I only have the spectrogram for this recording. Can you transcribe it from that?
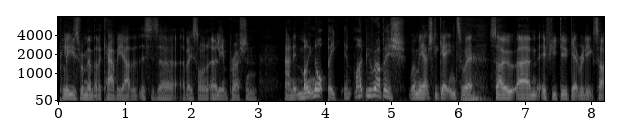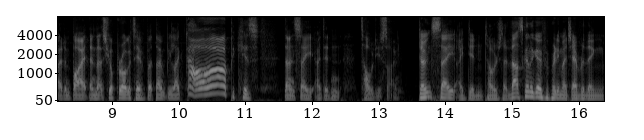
please remember the caveat that this is a, a based on an early impression, and it might not be. It might be rubbish when we actually get into it. So um, if you do get really excited and buy it, then that's your prerogative. But don't be like, ah, because don't say I didn't told you so. Don't say I didn't told you so. That's going to go for pretty much everything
